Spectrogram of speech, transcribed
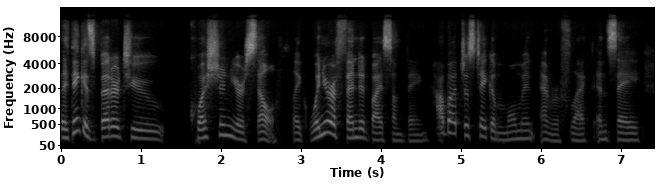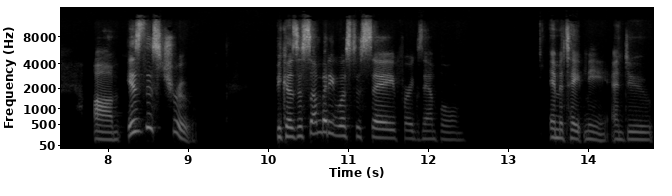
they think it's better to question yourself. Like when you're offended by something how about just take a moment and reflect and say um, is this true? Because if somebody was to say, for example, imitate me and do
